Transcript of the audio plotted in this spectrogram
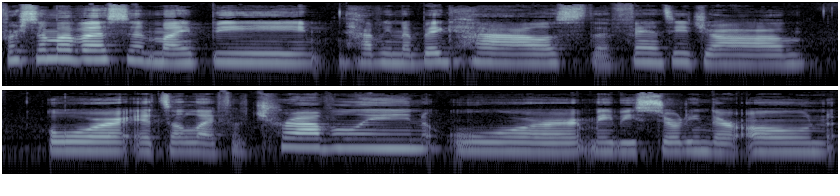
For some of us, it might be having a big house, the fancy job, or it's a life of traveling, or maybe starting their own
